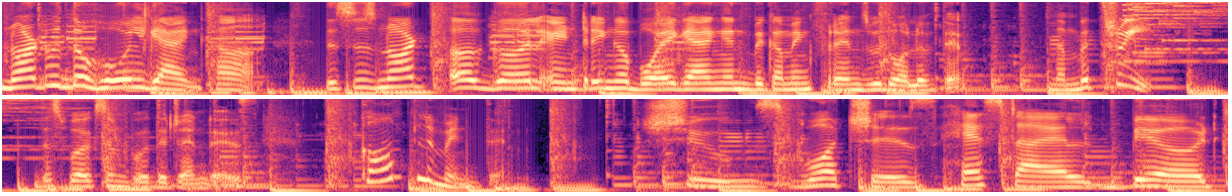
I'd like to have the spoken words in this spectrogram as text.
not with the whole gang. Huh? This is not a girl entering a boy gang and becoming friends with all of them. Number three, this works on both the genders. Compliment them. Shoes, watches, hairstyle, beard,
